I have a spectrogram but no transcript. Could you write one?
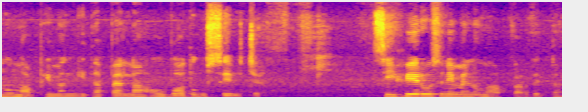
ਨੂੰ ਮਾਫੀ ਮੰਗੀ ਤਾਂ ਪਹਿਲਾਂ ਉਹ ਬਹੁਤ ਗੁੱਸੇ ਵਿੱਚ ਸੀ, ਫਿਰ ਉਸਨੇ ਮੈਨੂੰ ਮਾਫ ਕਰ ਦਿੱਤਾ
